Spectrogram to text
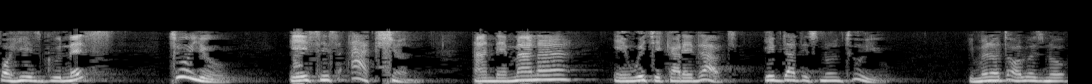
for his goodness to you is his action and the manner in which he carried out, if that is known to you. You may not always know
